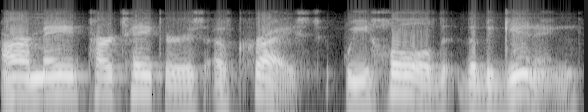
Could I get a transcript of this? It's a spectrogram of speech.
are made partakers of Christ. We hold the beginning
